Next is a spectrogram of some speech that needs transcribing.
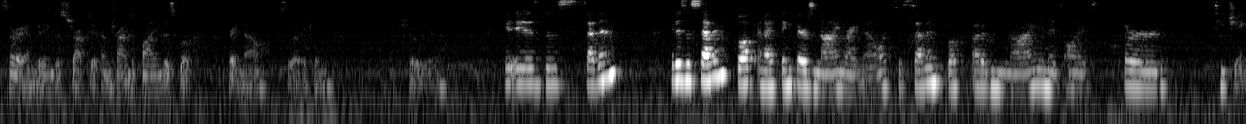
sorry, I'm getting distracted. I'm trying to find this book right now so that I can show you. It is the seventh. It is the seventh book, and I think there's nine right now. It's the seventh book out of nine, and it's on its third teaching.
